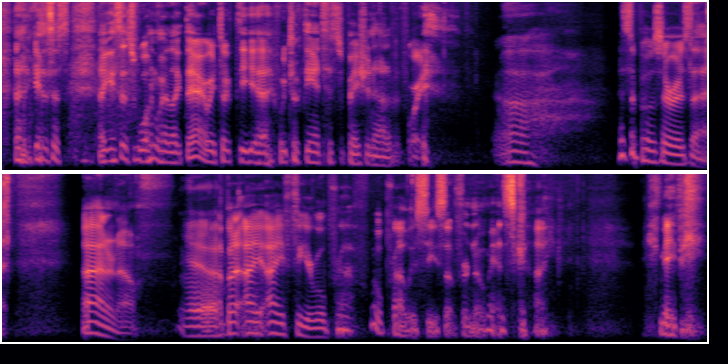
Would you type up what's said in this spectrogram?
I guess it's, I guess it's one way. Like there, we took the uh, we took the anticipation out of it for you. Uh, I suppose there is that. I don't know, yeah, but I, I figure we'll pro- we'll probably see something for No Man's Sky. Maybe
